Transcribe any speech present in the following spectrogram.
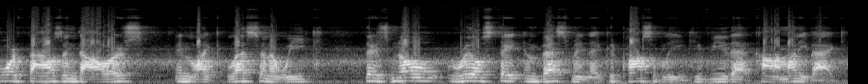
four thousand dollars in like less than a week. There's no real estate investment that could possibly give you that kind of money back.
